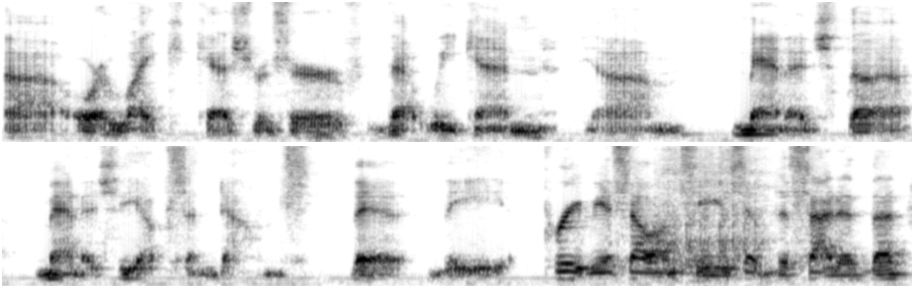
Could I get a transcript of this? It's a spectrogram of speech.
uh, or like cash reserve, that we can um, manage the manage the ups and downs. The the previous LNCs have decided that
